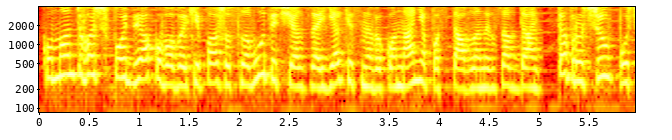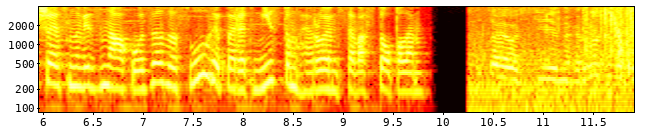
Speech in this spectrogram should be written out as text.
Командувач подякував екіпажу Славутича за якісне виконання поставлених завдань та вручив почесну відзнаку за заслуги перед містом героєм Севастополем. Вітаю ось ці нагородою.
